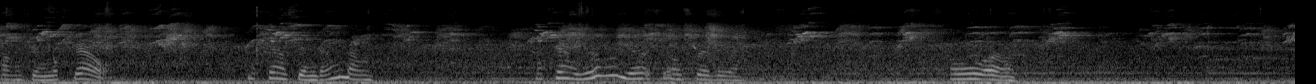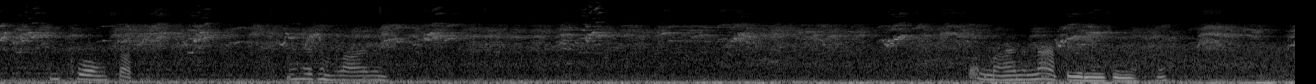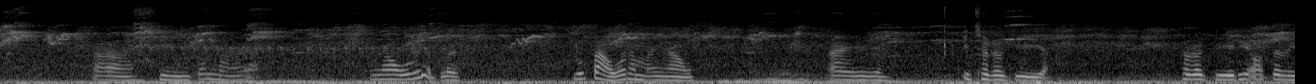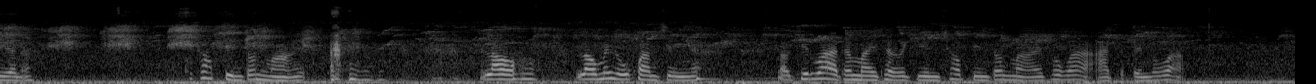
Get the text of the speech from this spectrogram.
ฟังเสียงนกแก้วนกแก้วเสียงดังดังนกแก้วเยอะเยอะที่ออสเตรเลียโอ้เออนี่โครงสัตว์ไม่ให้ทำลายมัน ต้นไม้นั้นน่าปีนจริงๆนะอ่ากิ่งต้นไม้อะเงาเรียบเลย รู้เปล่าว่าทำไมเงา ไออิตาลีอะตุรกีที่ออสเตรเลียนะเขาชอบปีนต้นไม้ เราเราไม่รู้ความจริงนะ เราคิดว่าทำไมเทอร์กีนชอบปีนต้นไม้ เพราะว่าอาจจะเป็นเพราะว่า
